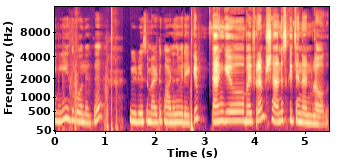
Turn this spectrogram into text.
ഇനി ഇതുപോലത്തെ വീഡിയോസുമായിട്ട് കാണുന്നവരേക്കും thank you. Bye from Shanu's kitchen and vlog.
